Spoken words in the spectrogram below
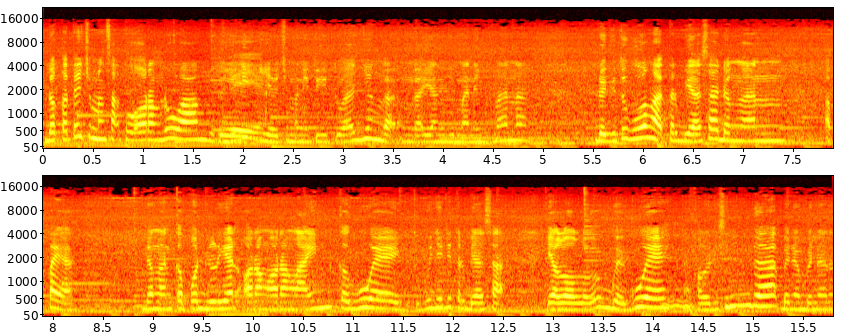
deketnya cuma satu orang doang gitu. Iya, jadi iya. ya cuman itu itu aja nggak nggak yang gimana gimana udah gitu gue nggak terbiasa dengan apa ya dengan kepedulian orang-orang lain ke gue gitu. Gue jadi terbiasa ya lo lo gue gue. Nah kalau di sini enggak bener-bener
